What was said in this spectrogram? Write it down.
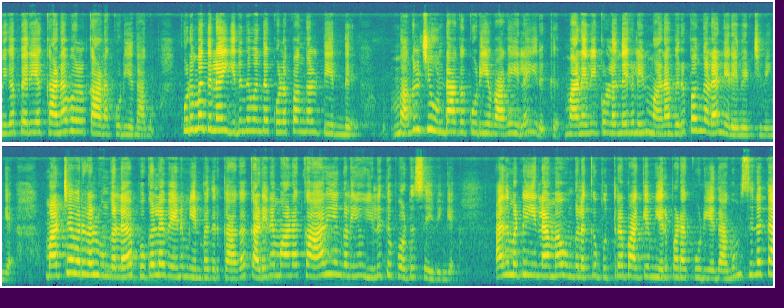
மிகப்பெரிய கனவுகள் காணக்கூடிய காணக்கூடியதாகும் குடும்பத்தில் இருந்து வந்த குழப்பங்கள் தீர்ந்து மகிழ்ச்சி உண்டாக்கக்கூடிய வகையில் இருக்குது மனைவி குழந்தைகளின் மன விருப்பங்களை நிறைவேற்றுவீங்க. மற்றவர்கள் உங்களை புகழ வேணும் என்பதற்காக கடினமான காரியங்களையும் இழுத்து போட்டு செய்வீங்க. அது மட்டும் இல்லாமல் உங்களுக்கு புத்திர பாக்கியம் ஏற்படக்கூடியதாகவும் சினத்தை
